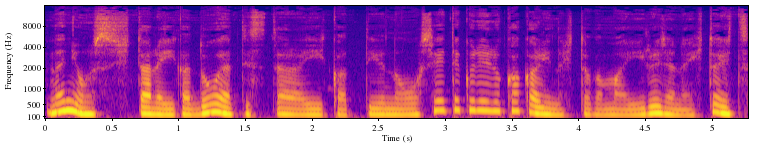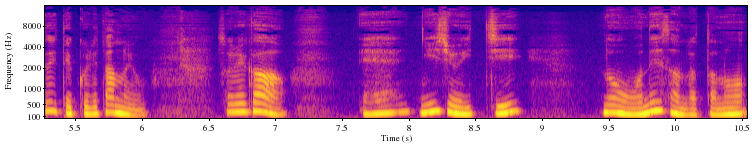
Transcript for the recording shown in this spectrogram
何をしたらいいかどうやってしたらいいかっていうのを教えてくれる係の人がまあいるじゃない。一人ついてくれたのよ。それがえ 21? のお姉さんだったの？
